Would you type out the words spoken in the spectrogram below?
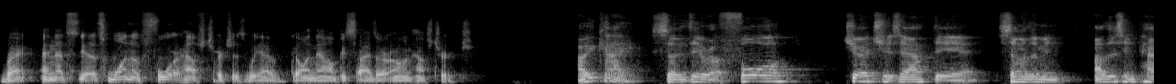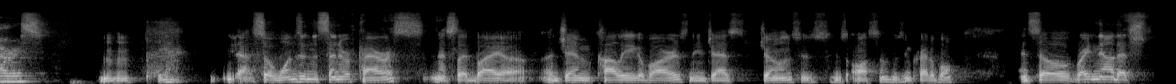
Right, and that's yeah, that's one of four house churches we have going now besides our own house church. Okay, so there are four churches out there. Some of them in others in Paris. Mm-hmm. Yeah. Yeah, so one's in the center of Paris, and that's led by a, a GEM colleague of ours named Jazz Jones, who's who's awesome, who's incredible. And so right now, that's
